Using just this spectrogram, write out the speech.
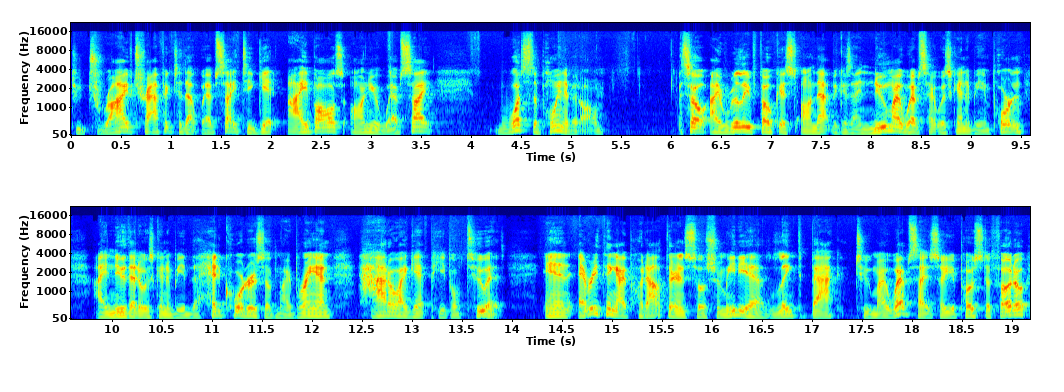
to drive traffic to that website, to get eyeballs on your website, what's the point of it all? So I really focused on that because I knew my website was going to be important. I knew that it was going to be the headquarters of my brand. How do I get people to it? And everything I put out there in social media linked back to my website. So you post a photo,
